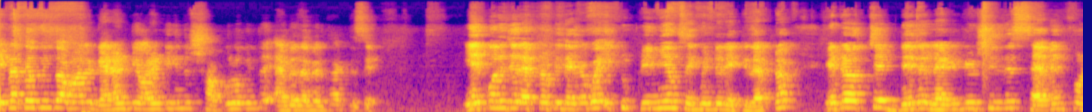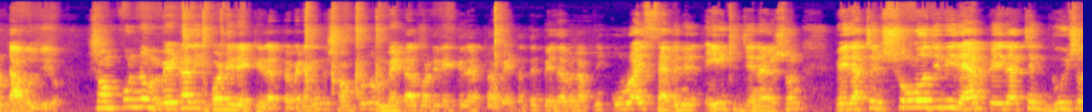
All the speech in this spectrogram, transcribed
এটাতেও কিন্তু আমাদের গ্যারান্টি ওয়ারেন্টি কিন্তু সবগুলো কিন্তু অ্যাভেলেবেল থাকতেছে। এরপরে যে ল্যাপটপটি দেখাবো, একটু প্রিমিয়াম সেগমেন্টের একটি ল্যাপটপ এটা হচ্ছে ডেলের ল্যাটিটিউড সিরিজের সেভেন ফোর ডাবল জিরো সম্পূর্ণ মেটালিক বডির একটি ল্যাপটপ এটা কিন্তু সম্পূর্ণ মেটাল বডির একটি ল্যাপটপ এটাতে পেয়ে যাবেন আপনি কোরাই সেভেন এর এইট জেনারেশন পেয়ে যাচ্ছেন ষোলো জিবি র্যাম পেয়ে যাচ্ছেন দুইশো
